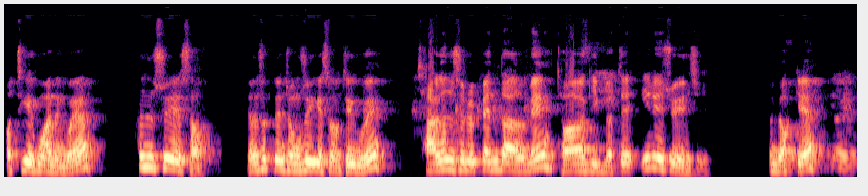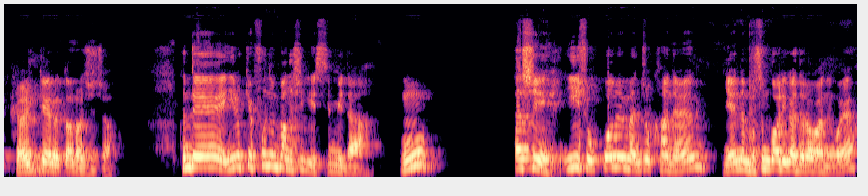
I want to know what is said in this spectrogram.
어떻게 구하는 거야? 큰 수에서 연속된 정수의 개수는 어떻게 구해? 작은 수를 뺀 다음에 더하기 몇 대? 1 해줘야지. 그럼 몇 개야? 열. 10개로 떨어지죠. 근데 이렇게 푸는 방식이 있습니다. 응? 다시 이 조건을 만족하는 얘는 무슨 거리가 들어가는 거야?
